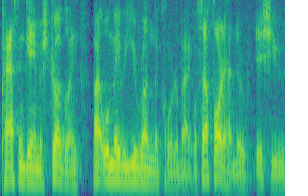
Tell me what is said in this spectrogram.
passing game is struggling, all right, well, maybe you run the quarterback. Well, South Florida had no issue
